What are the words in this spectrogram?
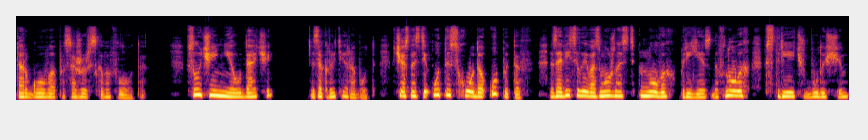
торгово-пассажирского флота. В случае неудачи — закрытие работ. В частности, от исхода опытов зависела и возможность новых приездов, новых встреч в будущем.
